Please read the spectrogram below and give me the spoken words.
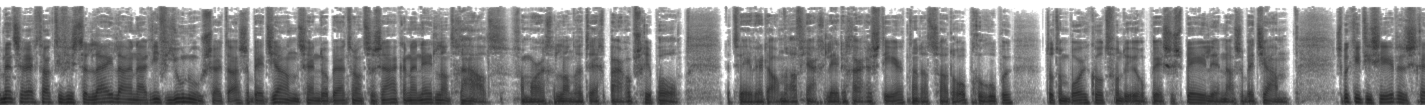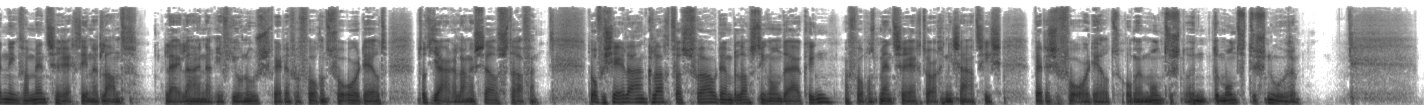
De mensenrechtenactiviste Leila en Arif Yunus uit Azerbeidzjan zijn door Buitenlandse Zaken naar Nederland gehaald. Vanmorgen landde het echtpaar op Schiphol. De twee werden anderhalf jaar geleden gearresteerd nadat ze hadden opgeroepen tot een boycott van de Europese Spelen in Azerbeidzjan. Ze bekritiseerden de schending van mensenrechten in het land. Leila en Arif Yunus werden vervolgens veroordeeld tot jarenlange celstraffen. De officiële aanklacht was fraude en belastingontduiking, maar volgens mensenrechtenorganisaties werden ze veroordeeld om hun te, de mond te snoeren.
